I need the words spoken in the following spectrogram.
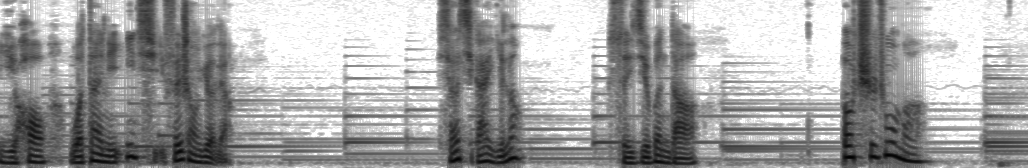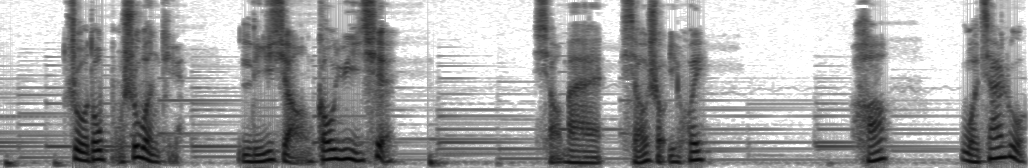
以后我带你一起飞上月亮。小乞丐一愣，随即问道：“包吃住吗？”这都不是问题，理想高于一切。小麦小手一挥。好，我加入。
